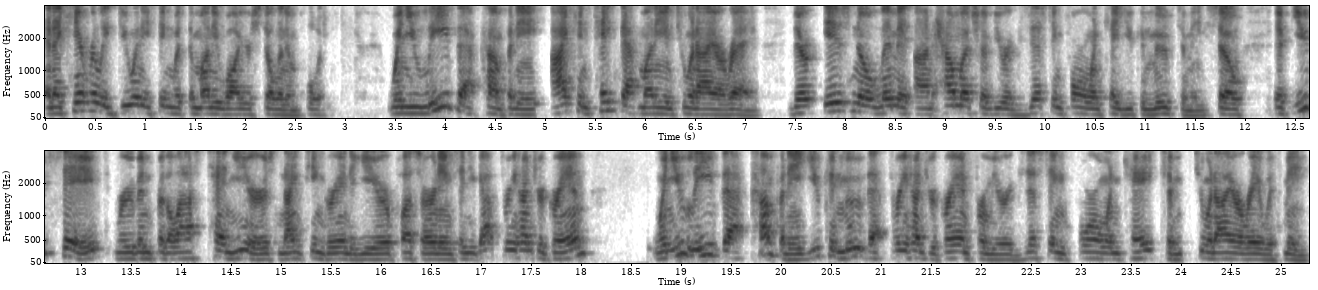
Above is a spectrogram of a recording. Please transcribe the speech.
And I can't really do anything with the money while you're still an employee. When you leave that company, I can take that money into an IRA. There is no limit on how much of your existing 401k you can move to me. So if you've saved, Ruben, for the last 10 years, 19 grand a year plus earnings, and you got 300 grand, when you leave that company, you can move that 300 grand from your existing 401k to, to an IRA with me.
